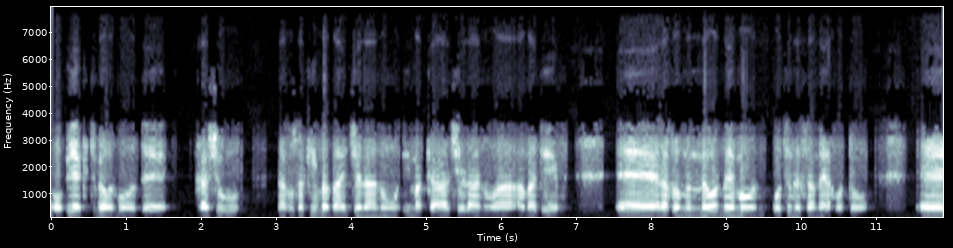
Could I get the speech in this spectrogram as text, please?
אובייקט מאוד מאוד חשוב. אנחנו משחקים בבית שלנו עם הקהל שלנו המדהים. אה, אנחנו מאוד מאוד רוצים לשמח אותו. אה,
